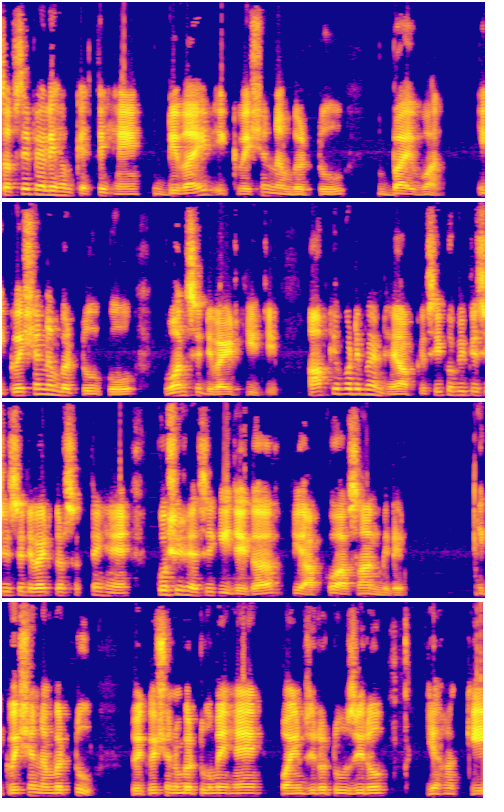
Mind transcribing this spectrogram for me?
सबसे पहले हम कहते हैं divide equation number two by one equation number two को वन से डिवाइड कीजिए। आपके ऊपर डिपेंड है। आप किसी को भी किसी से डिवाइड कर सकते हैं। कोशिश ऐसी कीजिएगा कि आपको आसान मिले। इक्वेशन नंबर टू तो इक्वेशन नंबर टू में है पॉइंट ज़ीरो टू ज़ीरो यहाँ के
